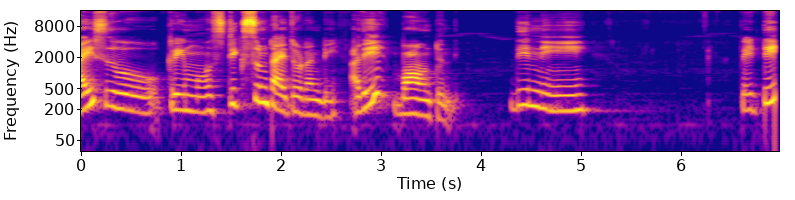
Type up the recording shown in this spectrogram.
ఐస్ క్రీము స్టిక్స్ ఉంటాయి చూడండి అది బాగుంటుంది. దీన్ని పెట్టి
